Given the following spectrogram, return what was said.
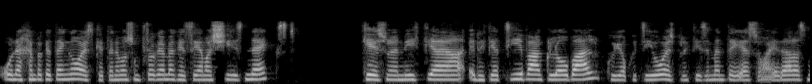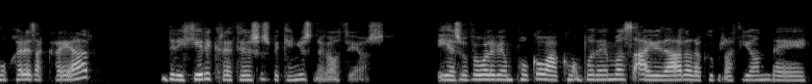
un ejemplo que tengo es que tenemos un programa que se llama She's Next, que es una iniciativa global cuyo objetivo es precisamente eso, ayudar a las mujeres a crear, dirigir y crecer sus pequeños negocios. Y eso vuelve un poco a cómo podemos ayudar a la recuperación de,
